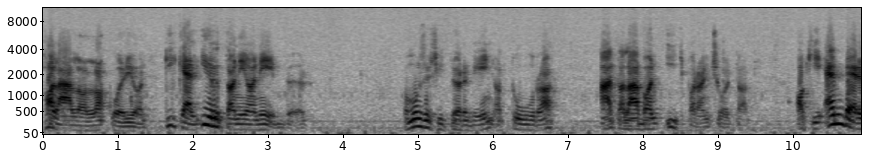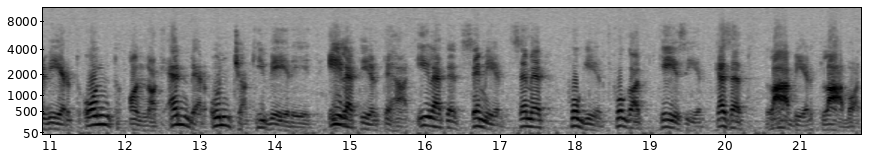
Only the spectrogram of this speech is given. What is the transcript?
halállal lakoljon. Ki kell írtani a népből. A mózesi törvény, a tóra általában így parancsoltak. Aki embervért ont, annak ember ontsa ki vérét. Életért tehát életet, szemért szemet, fogért fogat, kézért kezet, lábért lábat.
